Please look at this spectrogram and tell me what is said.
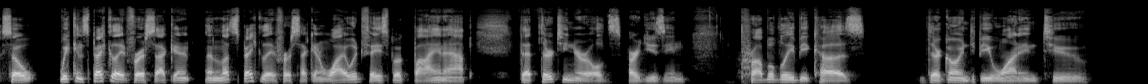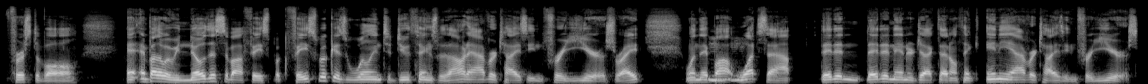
So we can speculate for a second, and let's speculate for a second. Why would Facebook buy an app that 13 year olds are using? Probably because they're going to be wanting to, first of all, and, and, by the way, we know this about Facebook. Facebook is willing to do things without advertising for years, right? When they mm-hmm. bought WhatsApp, they didn't they didn't interject, I don't think, any advertising for years,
